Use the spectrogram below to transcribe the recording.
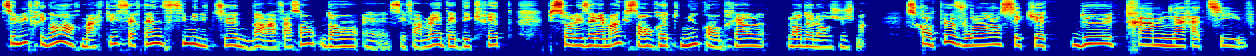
Sylvie Frigon a remarqué certaines similitudes dans la façon dont ces femmes-là étaient décrites, puis sur les éléments qui sont retenus contre elles lors de leur jugement ce qu'on peut voir, c'est qu'il y a deux trames narratives.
